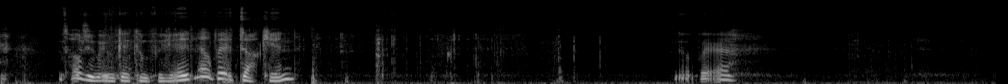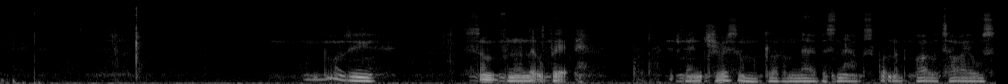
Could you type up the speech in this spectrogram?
I told you we were going to come through here. A little bit of ducking. A little bit of... do something a little bit adventurous. Oh my god, I'm nervous now because I've got another pile of tiles.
